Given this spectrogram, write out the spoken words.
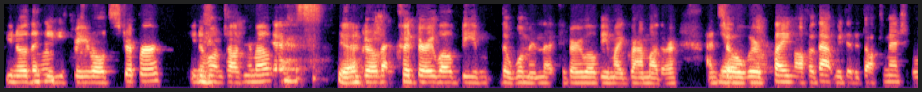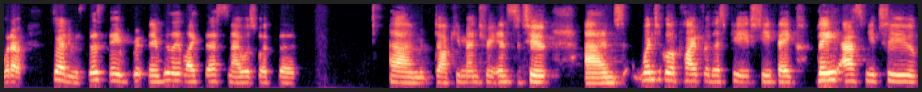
You know, the Mhm. 83 year old stripper. You know who I'm talking about? Yes. Yeah. the girl that could very well be the woman that could very well be my grandmother. And so we were playing off of that. We did a documentary, but whatever. So, anyways, this they they really liked this, and I was with the um, Documentary Institute and went to go apply for this PhD thing. They asked me to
